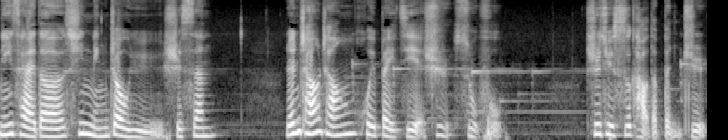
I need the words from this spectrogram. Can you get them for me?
尼采的心灵咒语十三：人常常会被解释束缚，失去思考的本质。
